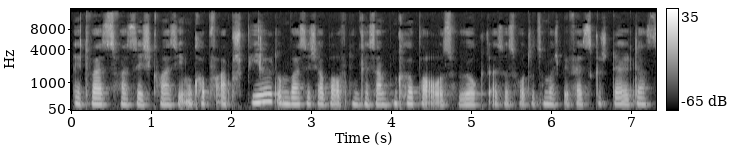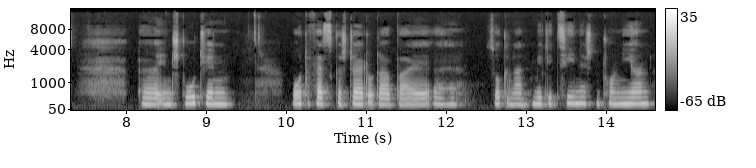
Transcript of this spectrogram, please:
etwas, was sich quasi im Kopf abspielt und was sich aber auf den gesamten Körper auswirkt. Also es wurde zum Beispiel festgestellt, dass äh, in Studien wurde festgestellt oder bei äh, sogenannten medizinischen Turnieren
